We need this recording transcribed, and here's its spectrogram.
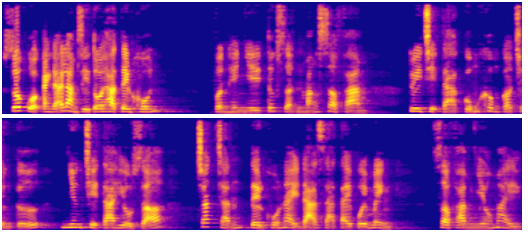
rốt cuộc anh đã làm gì tôi hả tên khốn? Vân Hình Nhi tức giận mắng sở phàm. Tuy chị ta cũng không có chứng cứ, nhưng chị ta hiểu rõ, chắc chắn tên khốn này đã ra tay với mình. Sở phàm nhíu mày,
